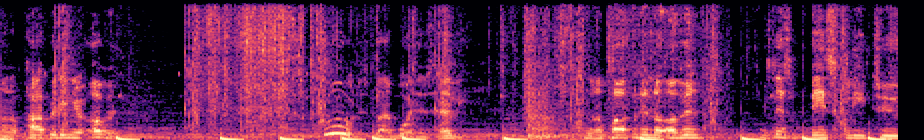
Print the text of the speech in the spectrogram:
Want to pop it in your oven Ooh, this bad boy is heavy I'm gonna pop it in the oven it's just basically to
